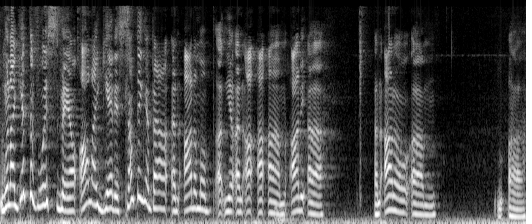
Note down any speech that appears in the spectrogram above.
when I get the voicemail, all I get is something about an automo, uh, you know, an uh, uh, um, audio, uh, an auto um, uh,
